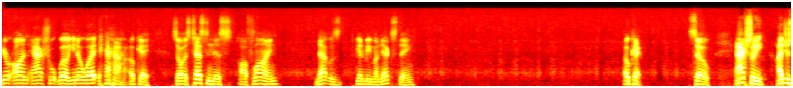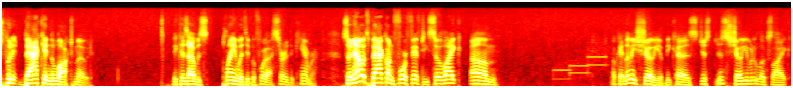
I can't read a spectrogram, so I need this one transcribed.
you're on actual. Well, you know what? okay. So I was testing this offline, and that was going to be my next thing. Okay. So actually, I just put it back into locked mode because I was playing with it before I started the camera. So now it's back on 450. So like, um, okay, let me show you because just just show you what it looks like.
